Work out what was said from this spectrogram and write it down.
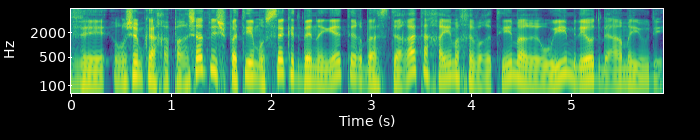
ורושם ככה, פרשת משפטים עוסקת בין היתר בהסדרת החיים החברתיים הראויים להיות בעם היהודי.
